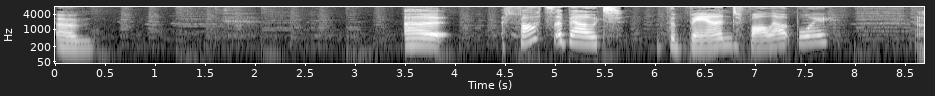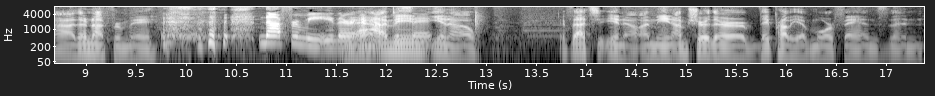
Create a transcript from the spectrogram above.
Um. Uh, thoughts about the band Fallout Boy? Uh, they're not for me. Not for me either. I Yeah, have to do that. I mean, say. you know, if that's you know, I mean, I'm sure there are. They probably have more fans than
